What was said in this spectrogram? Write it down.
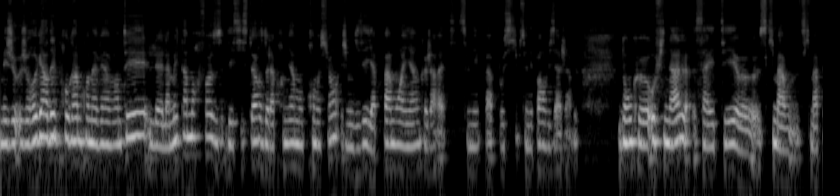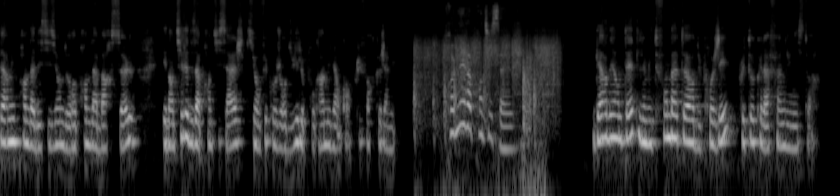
mais je, je regardais le programme qu'on avait inventé, la métamorphose des sisters de la première promotion, et je me disais, il n'y a pas moyen que j'arrête, ce n'est pas possible, ce n'est pas envisageable. Donc euh, au final, ça a été euh, ce qui m'a ce qui m'a permis de prendre la décision de reprendre la barre seule et d'en tirer des apprentissages qui ont fait qu'aujourd'hui le programme il est encore plus fort que jamais. Premier apprentissage. Garder en tête le mythe fondateur du projet plutôt que la fin d'une histoire.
